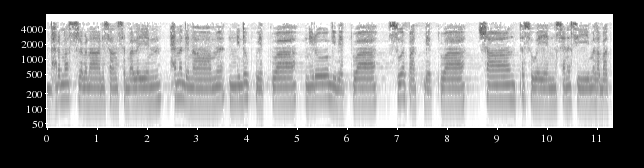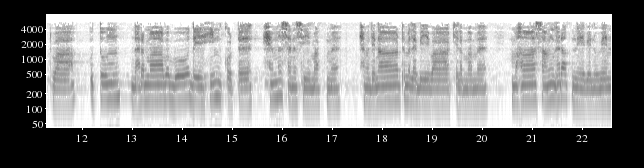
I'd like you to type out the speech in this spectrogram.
ධර්ම ශ්‍රවණානිසංස බලයෙන් හැම දිනාම නිදුක් වෙත්වා නිරෝගී වෙත්වා සුවපත් වෙත්වා ශාන්ත සුවයෙන් සැනසීම ලබත්වා උතුම් ධර්මාවබෝධයෙන් කොට හැම සැනසීමක්ම හැම දිනාටම ලැබේවා කියලා මම මහා සංඝරත්නය වෙනුවෙන්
